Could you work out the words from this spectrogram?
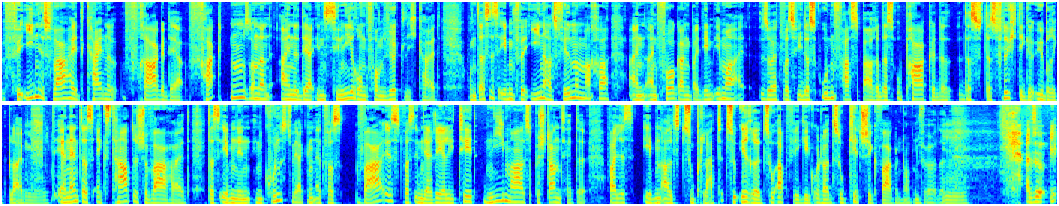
Für ihn ist Wahrheit keine Frage der Fakten, sondern eine der Inszenierung von Wirklichkeit. Und das ist eben für ihn als Filmemacher ein, ein Vorgang, bei dem immer so etwas wie das Unfassbare, das Opake, das, das Flüchtige übrig bleibt. Mhm. Er nennt das ekstatische Wahrheit, dass eben in, in Kunstwerken etwas wahr ist, was in der Realität niemals Bestand hätte, weil es eben als zu platt, zu irre, zu abwegig oder zu kitschig wahrgenommen würde. Mhm. Also ich,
